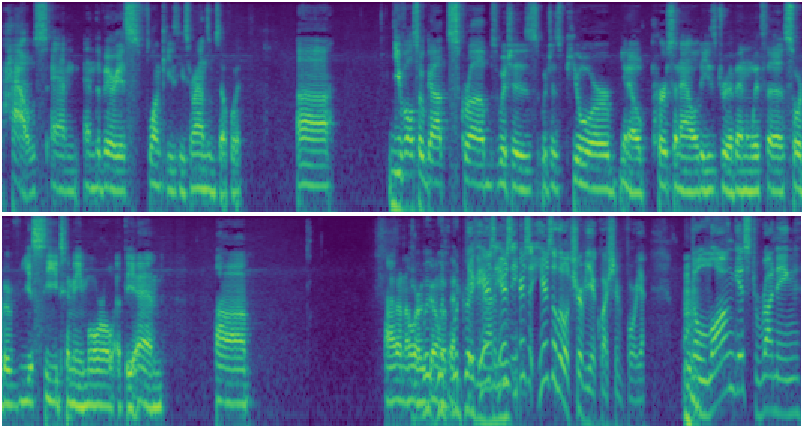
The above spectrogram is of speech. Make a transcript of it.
House and and the various flunkies he surrounds himself with. Uh, you've also got Scrubs, which is which is pure, you know, personalities driven with a sort of you see to me moral at the end. Uh, I don't know where I'm Would- going would- with that. here's, here's, here's, a, here's a little trivia question for you. Mm-hmm. The longest running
